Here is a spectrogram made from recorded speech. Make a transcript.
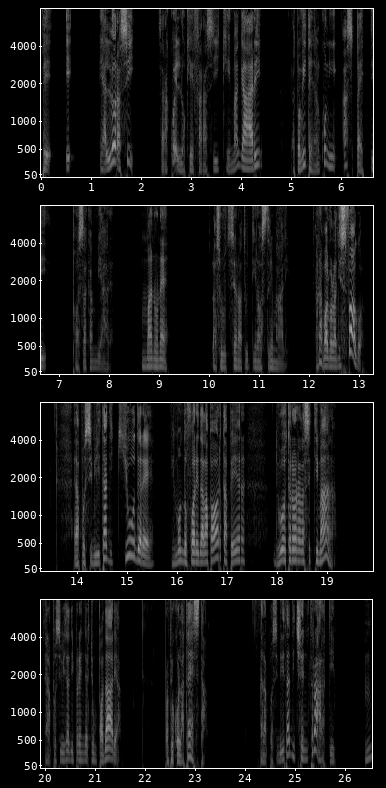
Pe- e, e allora sì, sarà quello che farà sì che magari la tua vita in alcuni aspetti possa cambiare. Ma non è la soluzione a tutti i nostri mali. È una valvola di sfogo. È la possibilità di chiudere il mondo fuori dalla porta per due o tre ore alla settimana. È la possibilità di prenderti un po' d'aria, proprio con la testa è la possibilità di centrarti. Mm?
